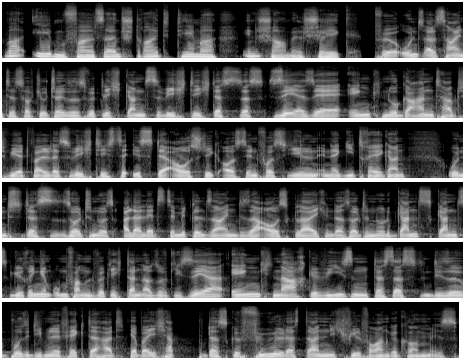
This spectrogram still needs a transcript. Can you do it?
war ebenfalls ein Streitthema in Sharm el-Sheikh. Für uns als Scientists for Future ist es wirklich ganz wichtig, dass das sehr, sehr eng nur gehandhabt wird, weil das Wichtigste ist der Ausstieg aus den fossilen Energieträgern. Und das sollte nur das allerletzte Mittel sein, dieser Ausgleich. Und das sollte nur ganz, ganz geringem Umfang und wirklich dann also wirklich sehr eng nachgewiesen, dass das diese positiven Effekte hat. Aber ich habe das Gefühl, dass da nicht viel vorangekommen ist.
